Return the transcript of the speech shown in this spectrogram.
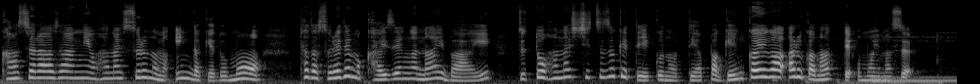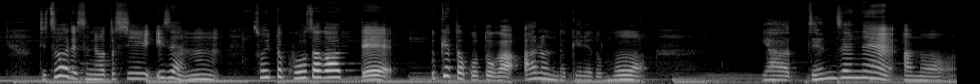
カウンセラーさんにお話しするのもいいんだけどもただそれでも改善がない場合ずっとお話しし続けていくのってやっぱ限界があるかなって思います。実はですね私以前そういった講座があって受けたことがあるんだけれどもいや全然ねあの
